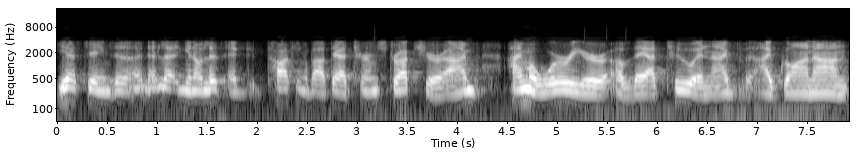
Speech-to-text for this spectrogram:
Yes, James. Uh, you know, uh, talking about that term structure, I'm I'm a worrier of that too, and I've I've gone on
